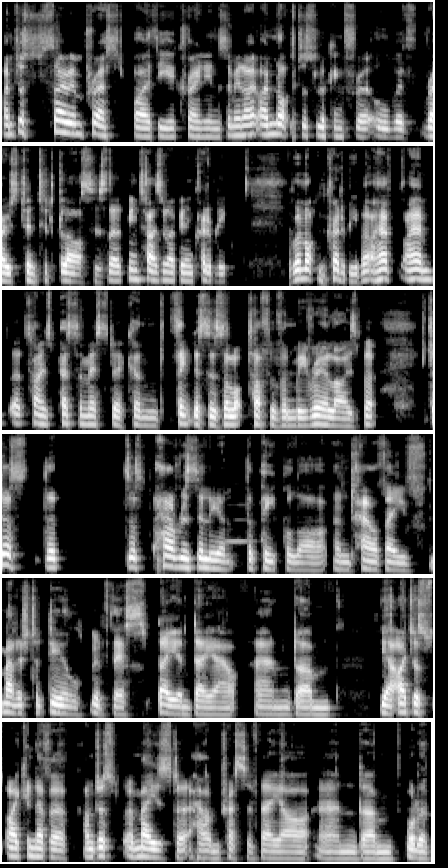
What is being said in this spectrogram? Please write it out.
I'm just so impressed by the Ukrainians. I mean, I, am not just looking for it all with rose tinted glasses. There have been times when I've been incredibly, well, not incredibly, but I have, I am at times pessimistic and think this is a lot tougher than we realise. But just the, just how resilient the people are and how they've managed to deal with this day in day out. And um, yeah, I just I can never. I'm just amazed at how impressive they are, and um, what a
